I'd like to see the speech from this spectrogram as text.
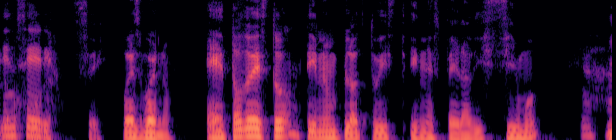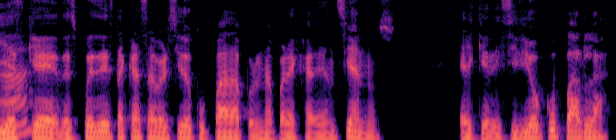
¿En serio? Sí. Pues bueno, eh, todo esto tiene un plot twist inesperadísimo. Y es que después de esta casa haber sido ocupada por una pareja de ancianos, el que decidió ocuparla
